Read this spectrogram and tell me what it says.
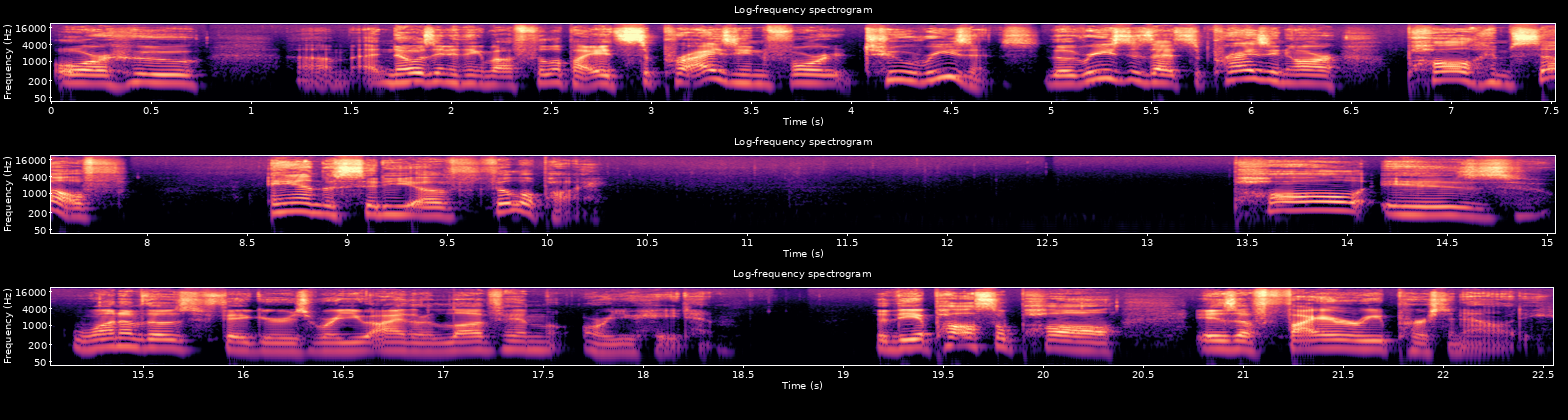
or who um, knows anything about Philippi. It's surprising for two reasons. The reasons that it's surprising are Paul himself and the city of Philippi. Paul is one of those figures where you either love him or you hate him. The Apostle Paul is a fiery personality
